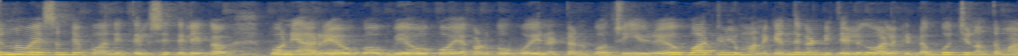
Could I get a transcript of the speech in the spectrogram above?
చిన్న వయసు అంటే పోనీ తెలిసి తెలియక పోనీ ఆ రేవుకో బియోకో ఎక్కడికో పోయినట్టు అనుకోవచ్చు. ఈ రేవు పార్టీలు మనకెందుకండి? తెలుగు వాళ్ళకి డబ్బు వచ్చినంత మాత్రం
